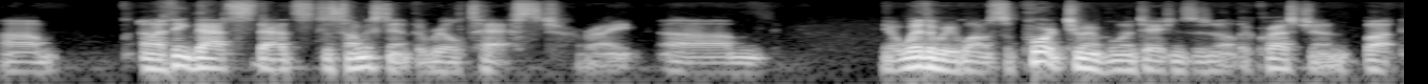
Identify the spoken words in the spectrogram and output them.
Um, and I think that's that's to some extent the real test, right? Um, you know, whether we want to support two implementations is another question. But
